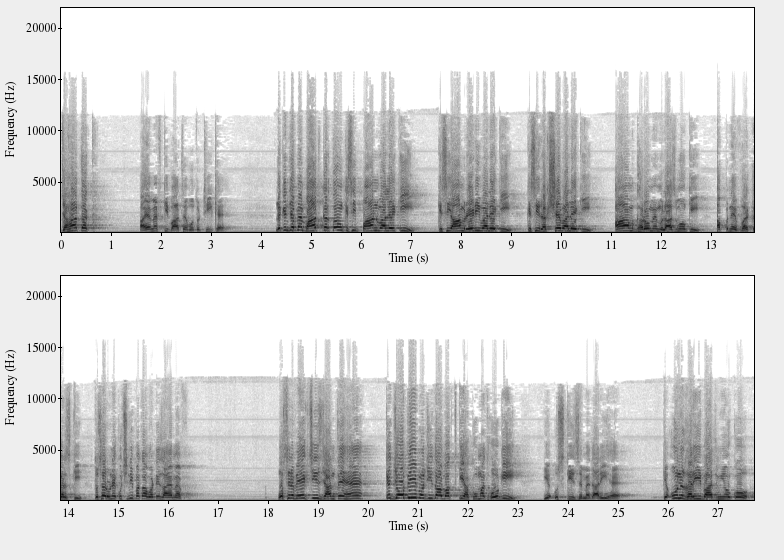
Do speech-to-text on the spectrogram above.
جہاں تک آئی ایم ایف کی بات ہے، وہ تو ٹھیک ہے۔ لیکن جب میں بات کرتا ہوں کسی پان والے کی، کسی عام ریڑی والے کی، کسی رکشے والے کی، عام گھروں میں ملازموں کی، اپنے ورکرز کی، تو سر انہیں کچھ نہیں پتا what is I M F وہ صرف ایک چیز جانتے ہیں کہ جو بھی موجودہ وقت کی حکومت ہوگی، یہ اس کی ذمہ داری ہے کہ ان غریب آدمیوں کو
